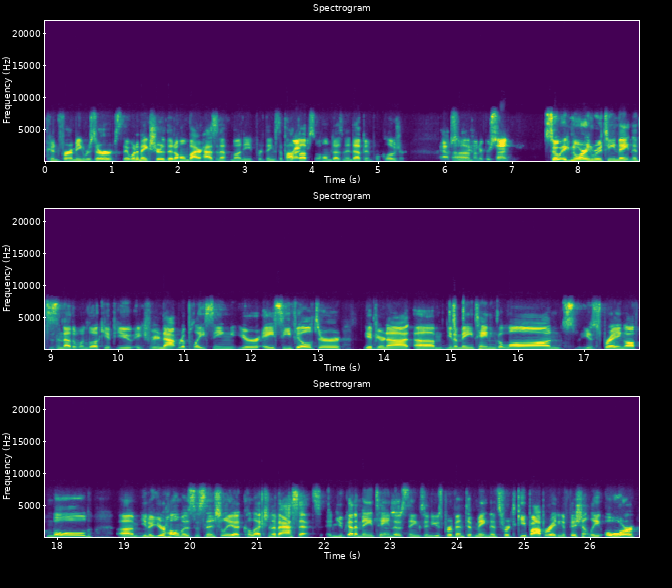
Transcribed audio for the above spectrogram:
confirming reserves. They want to make sure that a home buyer has enough money for things to pop right. up, so a home doesn't end up in foreclosure. Absolutely, hundred um, percent. So ignoring routine maintenance is another one. Look, if you if you're not replacing your AC filter, if you're not, um, you know, maintaining the lawn, you know, spraying off mold um, you know, your home is essentially a collection of assets, and you've got to maintain yes. those things and use preventive maintenance for it to keep operating efficiently, or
